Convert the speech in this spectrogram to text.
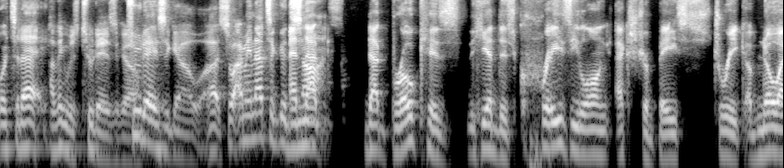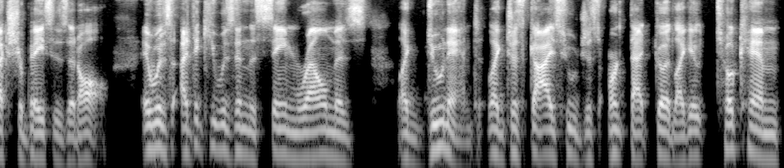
or today? I think it was two days ago. Two days ago. Uh, so I mean, that's a good and sign. That, that broke his. He had this crazy long extra base streak of no extra bases at all. It was. I think he was in the same realm as like Dunand, like just guys who just aren't that good. Like it took him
